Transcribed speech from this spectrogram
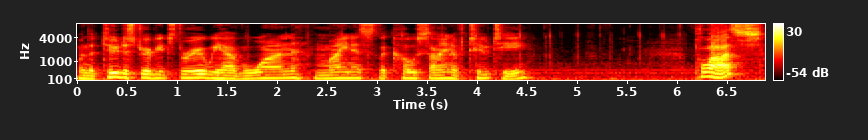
When the 2 distributes through, we have 1 minus the cosine of 2t plus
